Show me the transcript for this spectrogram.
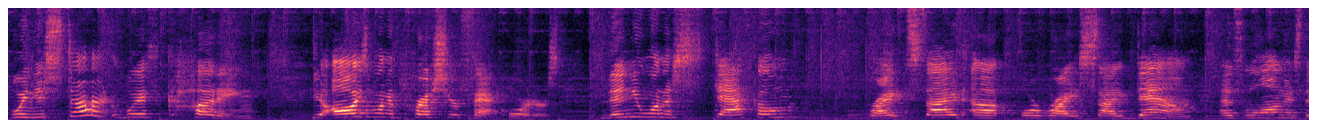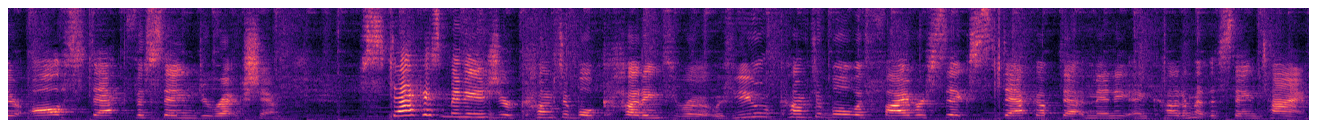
When you start with cutting, you always want to press your fat quarters. Then you want to stack them right side up or right side down as long as they're all stacked the same direction. Stack as many as you're comfortable cutting through. If you're comfortable with five or six, stack up that many and cut them at the same time.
